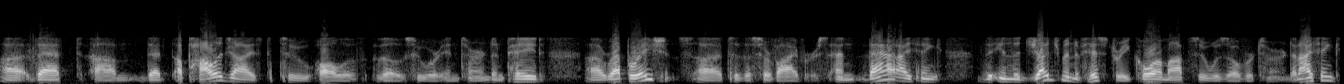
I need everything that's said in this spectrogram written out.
that um, that apologized to all of those who were interned and paid uh, reparations uh, to the survivors, and that I think. The, in the judgment of history, Korematsu was overturned. And I think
